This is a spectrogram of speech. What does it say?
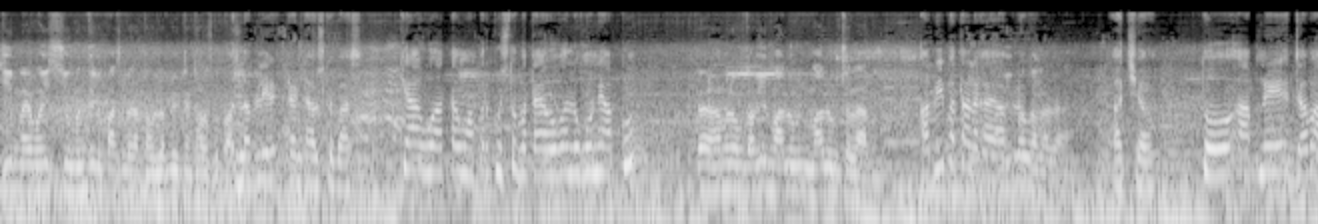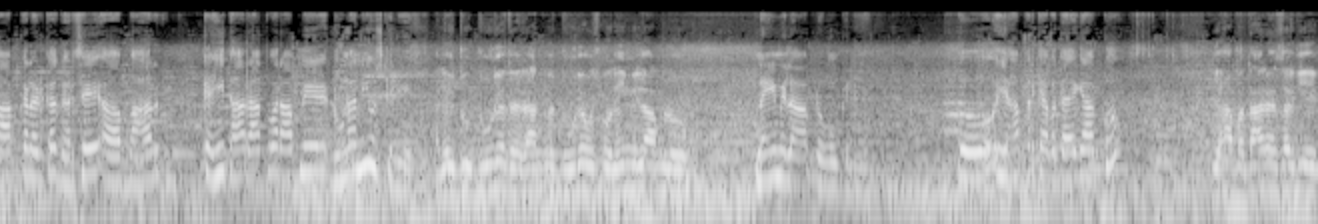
जी मैं वही शिव मंदिर के पास में रहता हूँ लवली टेंट हाउस के पास लवली टेंट हाउस के पास। क्या हुआ था? वहाँ पर कुछ तो बताया होगा लोगों ने आपको? सर हम लोग तो अभी मालूम मालूम चला। अभी अभी पता लगाया आप लोग पता लगा अच्छा तो आपने जब आपका लड़का घर से बाहर कहीं था रात भर आपने ढूंढा नहीं उसके लिए? अरे ढूंढे थे रात में ढूंढे उसको नहीं मिला हम लोग नहीं मिला आप लोगों के लिए। तो यहाँ पर क्या बताया गया आपको? यहाँ बता रहे हैं सर कि एक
